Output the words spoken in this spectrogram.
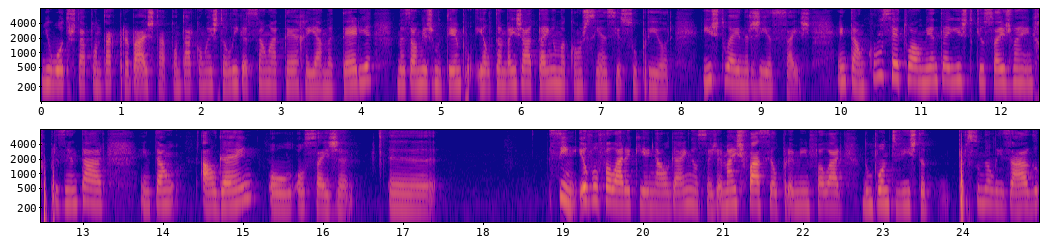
e o outro está a apontar para baixo, está a apontar com esta ligação à terra e à matéria, mas ao mesmo tempo ele também já tem uma consciência superior. Isto é a energia 6. Então, conceitualmente, é isto que o 6 vem representar. Então, alguém, ou, ou seja, uh, sim, eu vou falar aqui em alguém, ou seja, é mais fácil para mim falar de um ponto de vista personalizado.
